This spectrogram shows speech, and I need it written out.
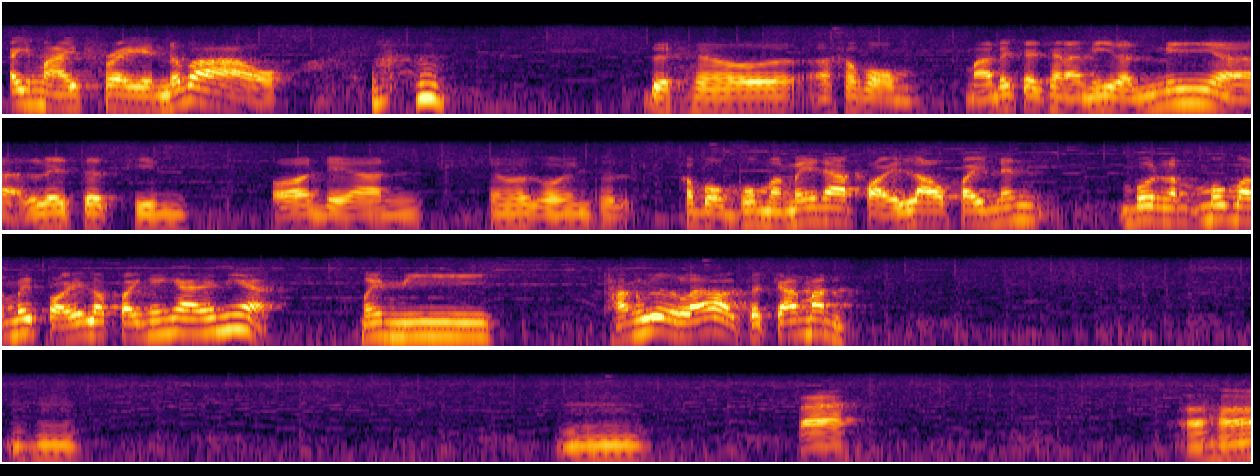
ไอ้ My Friend หรือเปล่า The Hell อะครับผม มาได้ใจขนาดนี้แล้วเนี่ย Later Teen or t h e r Never Going to ครับผมพวกมันไม่น่าปล่อยเราไปนั้นบนมันไม่ปล่อยเราไปง่ายๆนะเนี่ย ไม่มีทางเลือกแล้วจัดการมัน อือ อืมไปอ่าฮะ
